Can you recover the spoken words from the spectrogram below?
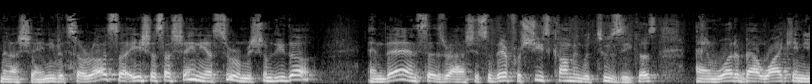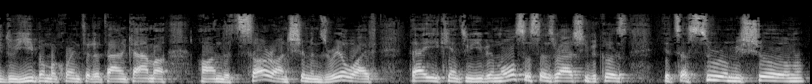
minasheni v'tzarasa isha sasheni asur mishum dida. And then says Rashi, so therefore she's coming with two zikas. And what about why can't you do yibam according to the Tanakhama on the tsar on Shimon's real wife? That you can't do yibam. Also says Rashi because it's asura mishum,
